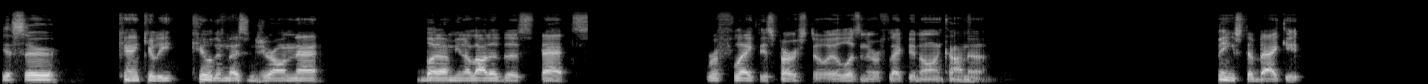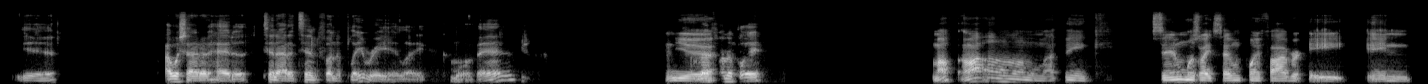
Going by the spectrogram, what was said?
Yes, sir. Can't really kill the messenger on that. But I mean, a lot of the stats reflect his personal. It wasn't reflected on kind of things to back it. Yeah. I wish I'd have had a 10 out of 10 fun to play rating. Like, come on, man. Yeah. fun to play. My, my um I think Sim was like 7.5 or 8 and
